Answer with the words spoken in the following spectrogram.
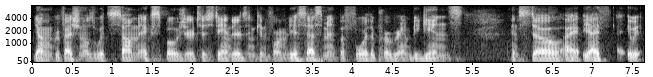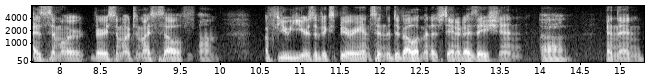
young professionals with some exposure to standards and conformity assessment before the program begins. And so, I yeah, it, as similar, very similar to myself. Um, a few years of experience in the development of standardization, uh, and then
